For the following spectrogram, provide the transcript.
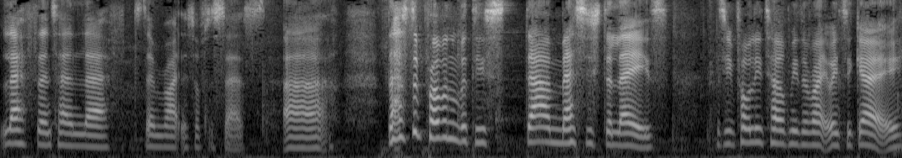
Left, then turn left, then right, that's off the stairs. Uh, that's the problem with these damn message delays. Because you probably told me the right way to go,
